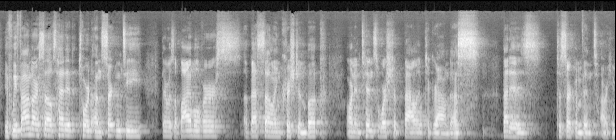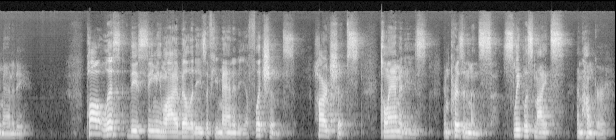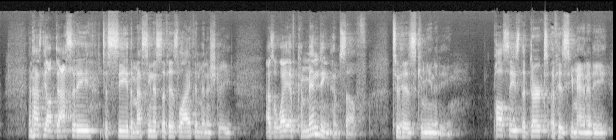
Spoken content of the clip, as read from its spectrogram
If we found ourselves headed toward uncertainty, there was a Bible verse, a best selling Christian book, or an intense worship ballad to ground us. That is, to circumvent our humanity. Paul lists these seeming liabilities of humanity afflictions, hardships, calamities, imprisonments, sleepless nights, and hunger. And has the audacity to see the messiness of his life and ministry as a way of commending himself to his community. Paul sees the dirt of his humanity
